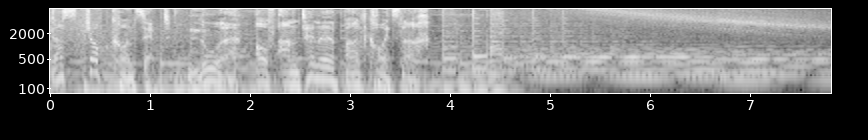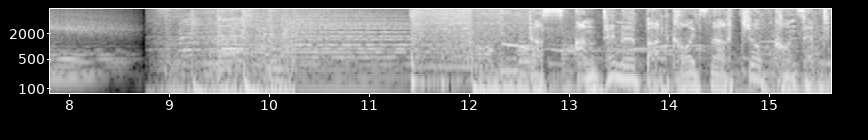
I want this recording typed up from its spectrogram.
Das Jobkonzept nur auf Antenne Bad Kreuznach. Das Antenne Bad Kreuznach Jobkonzept.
